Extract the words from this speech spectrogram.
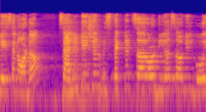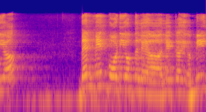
place an order. Salutation, respected sir or dear sir will go here. Then main body of the uh, letter, uh, mail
